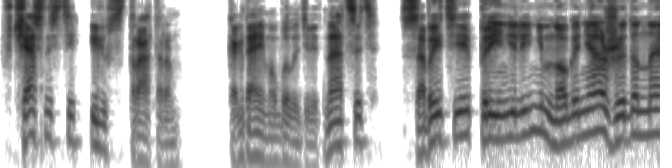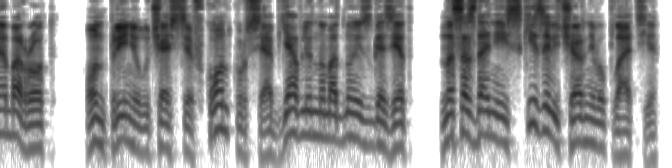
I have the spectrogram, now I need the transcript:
в частности, иллюстратором. Когда ему было девятнадцать, события приняли немного неожиданный оборот, он принял участие в конкурсе, объявленном одной из газет, на создание эскиза вечернего платья.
